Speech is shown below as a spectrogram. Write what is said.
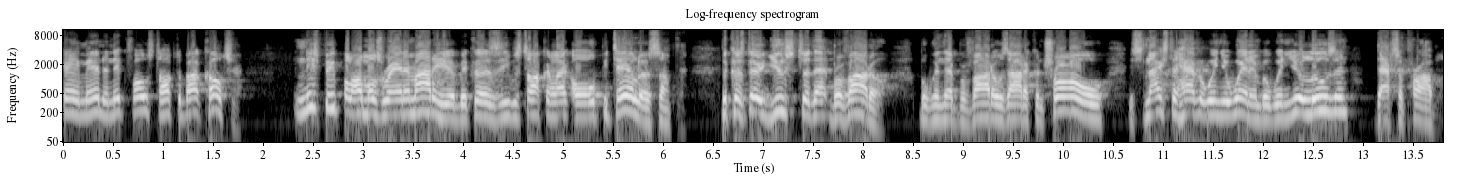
came in, and Nick Foles talked about culture. And these people almost ran him out of here because he was talking like Opie Taylor or something. because they're used to that bravado. But when that bravado is out of control, it's nice to have it when you're winning, but when you're losing, that's a problem.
